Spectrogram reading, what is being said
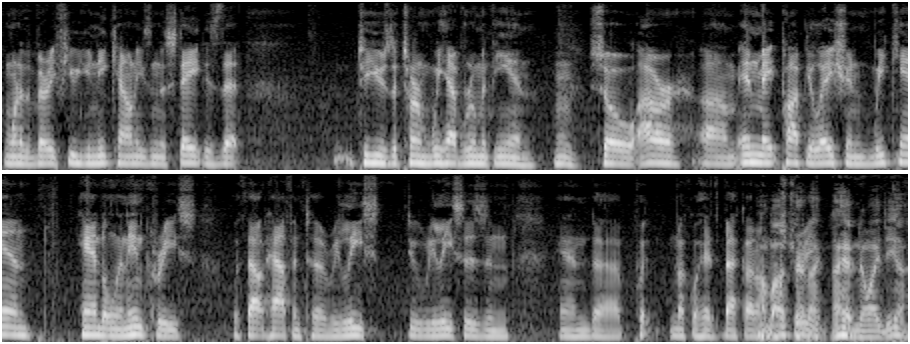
one of the very few unique counties in the state, is that, to use the term, we have room at the inn. So our um, inmate population, we can handle an increase without having to release, do releases and and uh, put knuckleheads back out How on the street. that? I, I had no idea.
